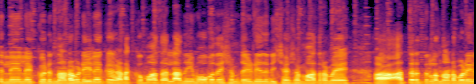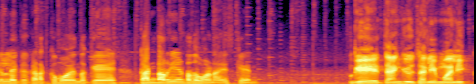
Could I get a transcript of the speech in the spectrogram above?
നിലയിലേക്ക് ഒരു നടപടിയിലേക്ക് കടക്കുമോ? അതല്ല നിയമോപദേശം തേടിയതിന് ശേഷം മാത്രമേ അത്തരത്തിലുള്ള നടപടികളിലേക്ക് കടക്കുമോ എന്നൊക്കെ കണ്ടറിയേണ്ടതുമാണ്. S K okay thank you Saleem Malik.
